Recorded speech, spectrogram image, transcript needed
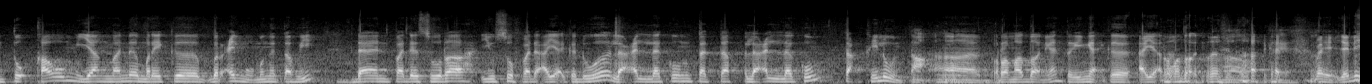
untuk kaum yang mana mereka berilmu mengetahui dan pada surah Yusuf pada ayat kedua la'allakum tattaq la'allakum taqilun. Ha, Ramadan kan teringat ke ayat Ramadan. Ah, kan? Okey. baik jadi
